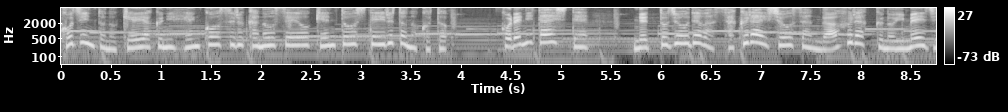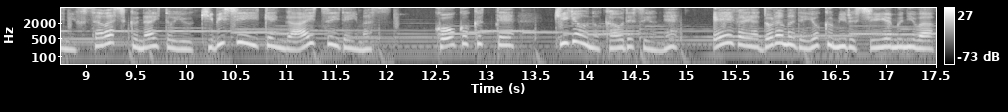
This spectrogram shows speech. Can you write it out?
個人との契約に変更する可能性を検討しているとのこと。これに対してネット上では櫻井翔さんがアフラックのイメージにふさわしくないという厳しい意見が相次いでいます。広告って企業の顔ですよね。映画やドラマでよく見る CM には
